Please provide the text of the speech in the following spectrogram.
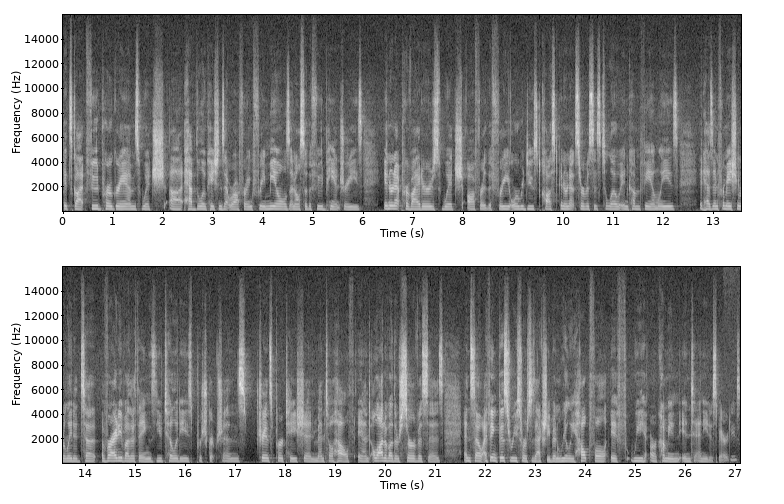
It's got food programs, which uh, have the locations that we're offering free meals and also the food pantries. Internet providers, which offer the free or reduced cost internet services to low income families. It has information related to a variety of other things utilities, prescriptions, transportation, mental health, and a lot of other services. And so I think this resource has actually been really helpful if we are coming into any disparities.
